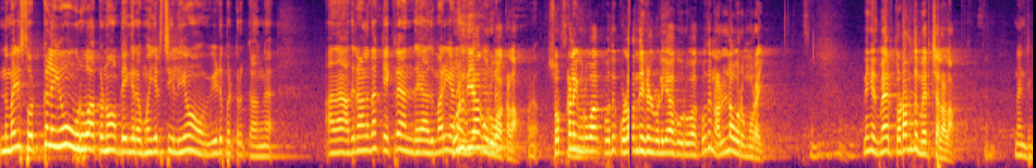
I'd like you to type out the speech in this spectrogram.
இந்த மாதிரி சொற்களையும் உருவாக்கணும் அப்படிங்கிற முயற்சியிலையும் ஈடுபட்டிருக்காங்க. அதான் அதனால தான் கேட்குறேன் அந்த அது மாதிரி உறுதியாக உருவாக்கலாம். சொற்களை உருவாக்குவது குழந்தைகள் வழியாக உருவாக்குவது நல்ல ஒரு முறை. நீங்கள் மேற் தொடர்ந்து மேற்செல்லலாம் நன்றி.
